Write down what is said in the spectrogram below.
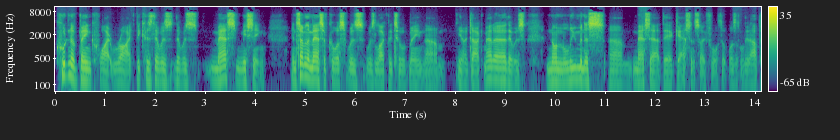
couldn't have been quite right because there was there was mass missing, and some of the mass, of course, was was likely to have been um, you know dark matter. There was non-luminous um, mass out there, gas and so forth that wasn't lit up.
